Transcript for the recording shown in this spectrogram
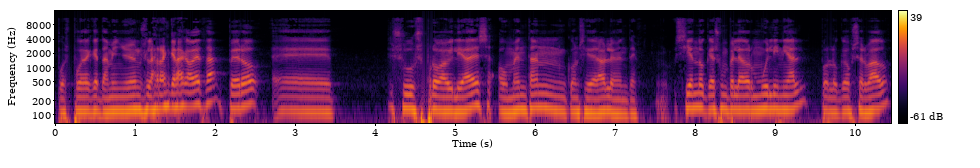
pues puede que también Jones le arranque la cabeza, pero eh, sus probabilidades aumentan considerablemente. Siendo que es un peleador muy lineal, por lo que he observado.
